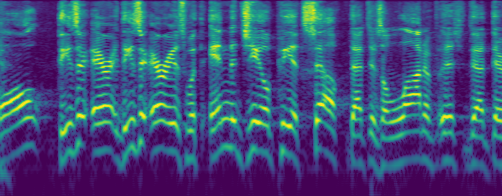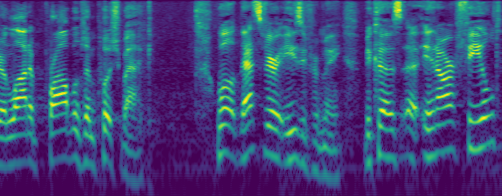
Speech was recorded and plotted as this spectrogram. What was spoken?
wall. These are area, these are areas within the GOP itself that there's a lot of that there are a lot of problems and pushback. Well, that's very easy for me because uh, in our field,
